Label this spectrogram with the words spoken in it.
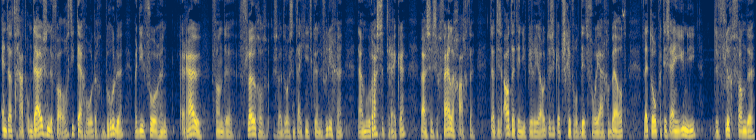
En dat gaat om duizenden vogels die tegenwoordig broeden... maar die voor hun rui van de vleugels, waardoor ze een tijdje niet kunnen vliegen... naar moerassen trekken, waar ze zich veilig achten. Dat is altijd in die periode. Dus ik heb Schiphol dit voorjaar gebeld. Let op, het is 1 juni. De vlucht van de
